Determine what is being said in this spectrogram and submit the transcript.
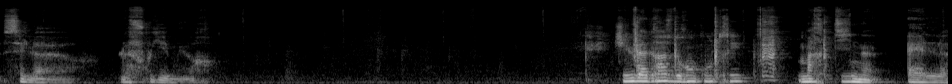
c'est l'heure, le fruit est mûr. J'ai eu la grâce de rencontrer Martine L.,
